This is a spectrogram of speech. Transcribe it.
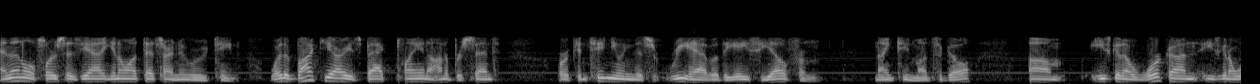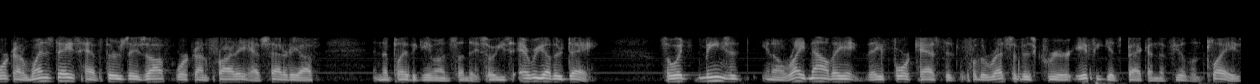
And then LaFleur says, yeah, you know what, that's our new routine. Whether Bakhtiari is back playing 100% or continuing this rehab of the ACL from 19 months ago, um, he's going to work on he's going to work on Wednesdays, have Thursdays off, work on Friday, have Saturday off, and then play the game on Sunday. So he's every other day. So it means that you know right now they they forecast that for the rest of his career, if he gets back on the field and plays,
